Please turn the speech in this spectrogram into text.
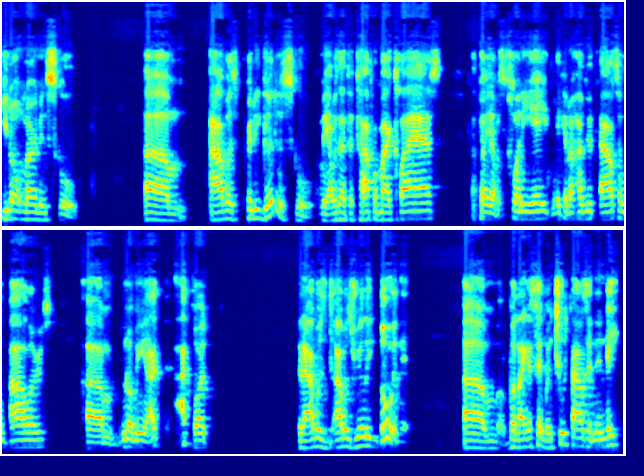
you don't learn in school. Um, I was pretty good in school. I mean, I was at the top of my class. I tell you, I was 28, making $100,000. Um, you know what I mean? I, I thought that I was I was really doing it. Um, but like I said, when 2008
